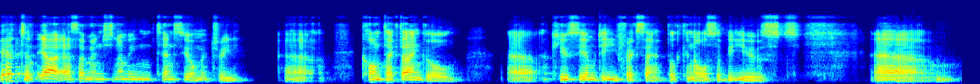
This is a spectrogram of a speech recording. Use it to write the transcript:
Yeah, yeah as I mentioned, I mean, tensiometry, uh, contact angle, uh, QCMD, for example, can also be used. Um,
